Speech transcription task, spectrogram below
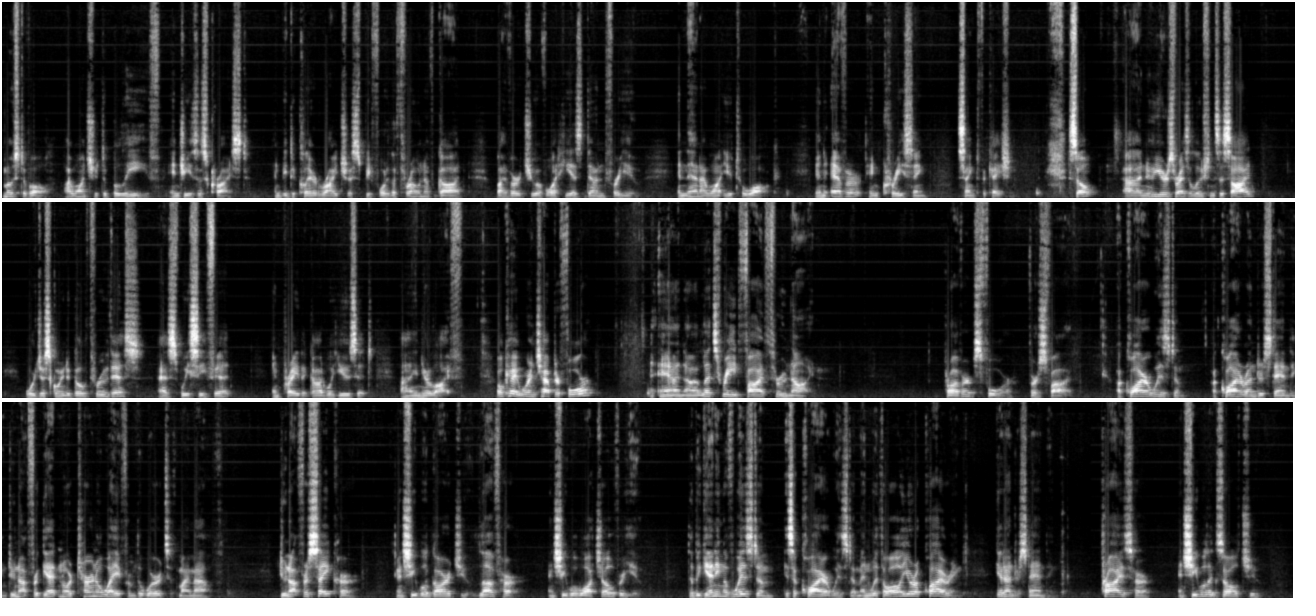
Most of all, I want you to believe in Jesus Christ and be declared righteous before the throne of God by virtue of what He has done for you. And then I want you to walk in ever increasing sanctification. So, uh, New Year's resolutions aside, we're just going to go through this as we see fit and pray that God will use it uh, in your life. Okay, we're in chapter 4, and uh, let's read 5 through 9. Proverbs 4, verse 5. Acquire wisdom, acquire understanding. Do not forget nor turn away from the words of my mouth. Do not forsake her, and she will guard you. Love her, and she will watch over you. The beginning of wisdom is acquire wisdom, and with all your acquiring, get understanding. Prize her, and she will exalt you.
